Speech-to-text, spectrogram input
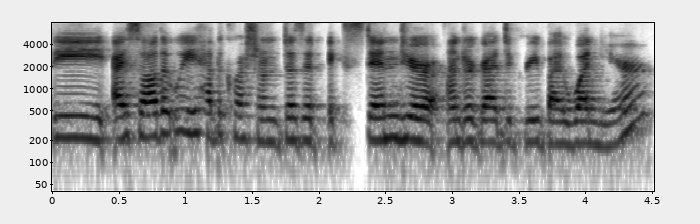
the I saw that we had the question, does it extend your undergrad degree by one year?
